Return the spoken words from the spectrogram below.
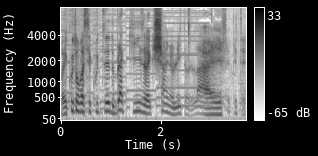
Bah écoute, on va s'écouter de Black Keys avec Shine a Little Light. Allez, fais péter.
